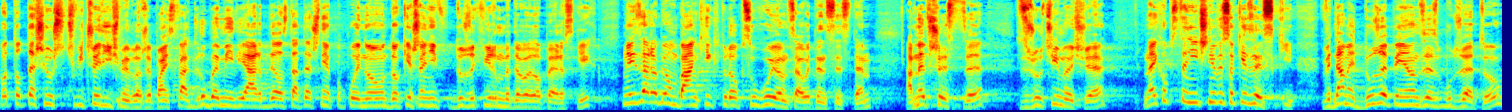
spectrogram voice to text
bo to też już ćwiczyliśmy, proszę Państwa. Grube miliardy ostatecznie popłyną do kieszeni dużych firm deweloperskich, no i zarobią banki, które obsługują cały ten system, a my wszyscy zrzucimy się na ich obscenicznie wysokie zyski. Wydamy duże pieniądze z budżetu,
